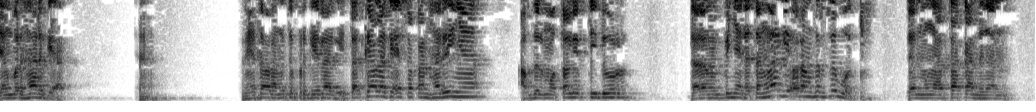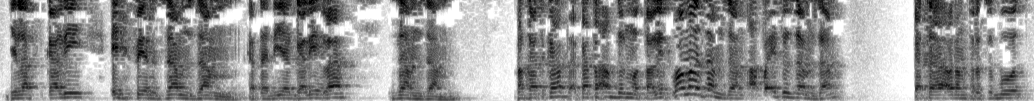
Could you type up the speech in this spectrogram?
yang berharga. Ya. Ternyata orang itu pergi lagi. Tatkala keesokan harinya, Abdul Muthalib tidur, dalam mimpinya datang lagi orang tersebut dan mengatakan dengan jelas sekali, "Ihfir zam-zam." Kata dia, "Galihlah zam-zam." Maka kata, kata Abdul Muthalib, "Wa ma zam-zam?" Apa itu zam-zam? Kata orang tersebut,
